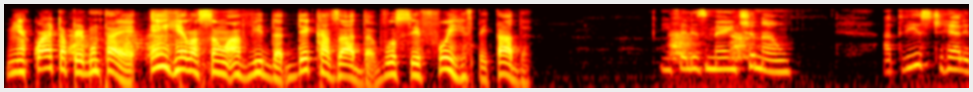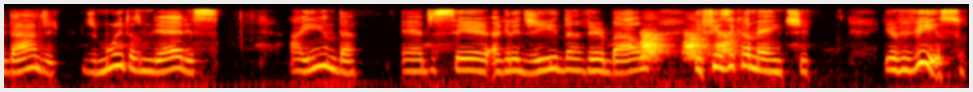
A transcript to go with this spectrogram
Minha quarta pergunta é: em relação à vida de casada, você foi respeitada? Infelizmente, não. A triste realidade de muitas mulheres ainda é de ser agredida verbal e fisicamente. Eu vivi isso.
